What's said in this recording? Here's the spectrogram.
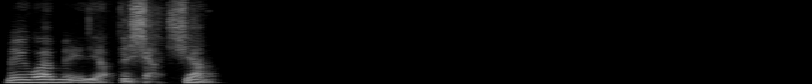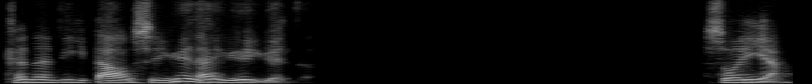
没完没了的想象，可能离道是越来越远的。所以啊，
